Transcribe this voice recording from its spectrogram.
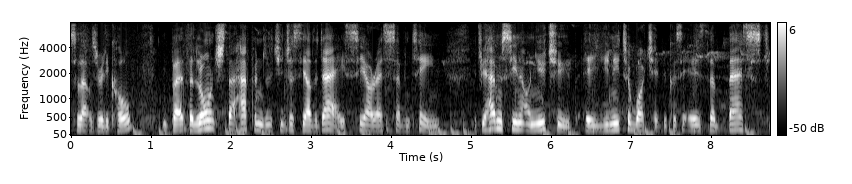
so that was really cool. But the launch that happened literally just the other day, CRS-17, if you haven't seen it on YouTube, eh, you need to watch it because it is the best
